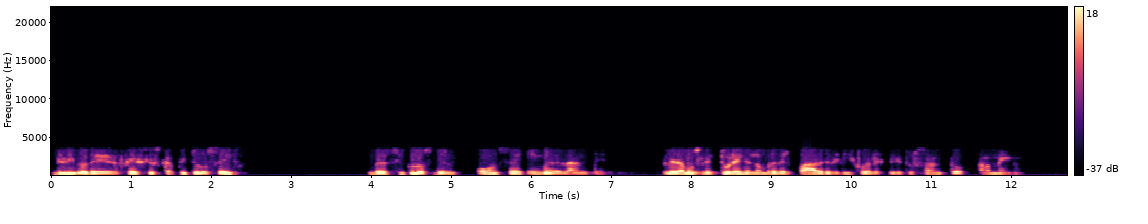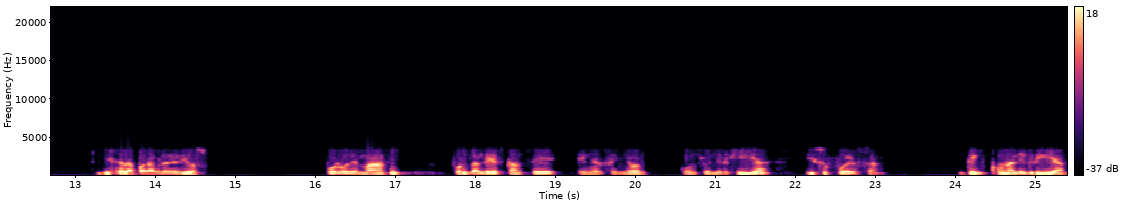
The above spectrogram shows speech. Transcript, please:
del libro de Efesios capítulo 6, versículos del 11 en adelante. Le damos lectura en el nombre del Padre, del Hijo, del Espíritu Santo. Amén. Dice la palabra de Dios. Por lo demás, fortalezcanse en el Señor con su energía y su fuerza. Den con alegría,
